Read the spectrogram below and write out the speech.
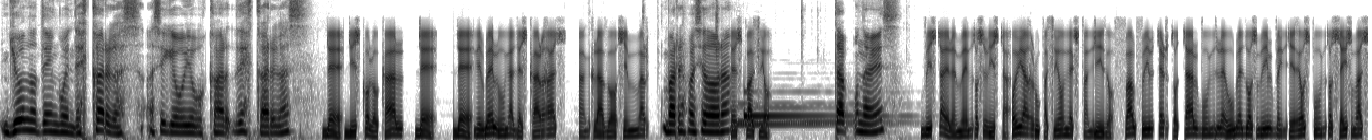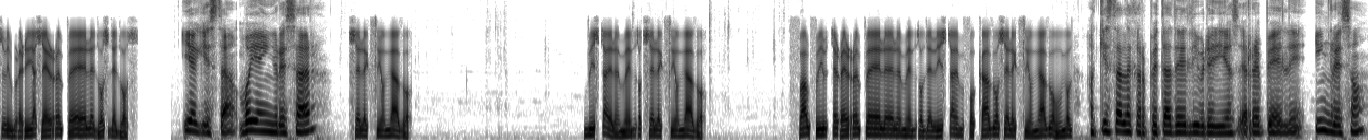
Yo lo tengo en descargas, así que voy a buscar descargas. D, disco local, D, D, nivel 1, descargas, anclado, sin mar, Barra espaciadora. espacio. Tab una vez. Vista elementos lista. Hoy agrupación expandido. Fab filter total bundle V 2022.6 más librerías RPL 2 de 2. Y aquí está. Voy a ingresar. Seleccionado. Vista elementos seleccionado. Fab filter RPL elemento de lista enfocado seleccionado 1. Aquí está la carpeta de librerías RPL. Ingreso.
